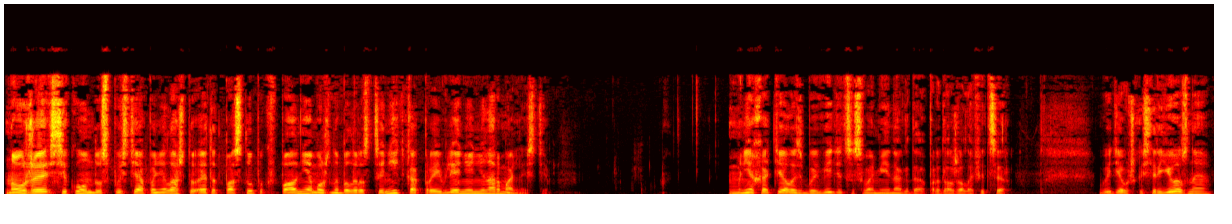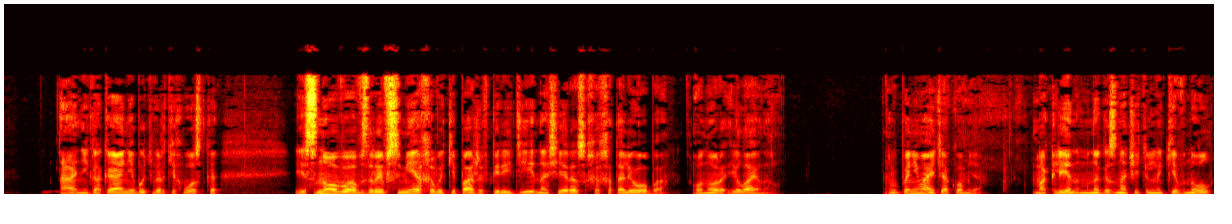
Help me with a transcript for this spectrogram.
но уже секунду спустя поняла, что этот поступок вполне можно было расценить как проявление ненормальности. «Мне хотелось бы видеться с вами иногда», — продолжал офицер. «Вы девушка серьезная, а не какая-нибудь вертихвостка. И снова взрыв смеха в экипаже впереди, на сей раз хохотали оба, Онора и Лайонел. Вы понимаете, о ком я? Маклин многозначительно кивнул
